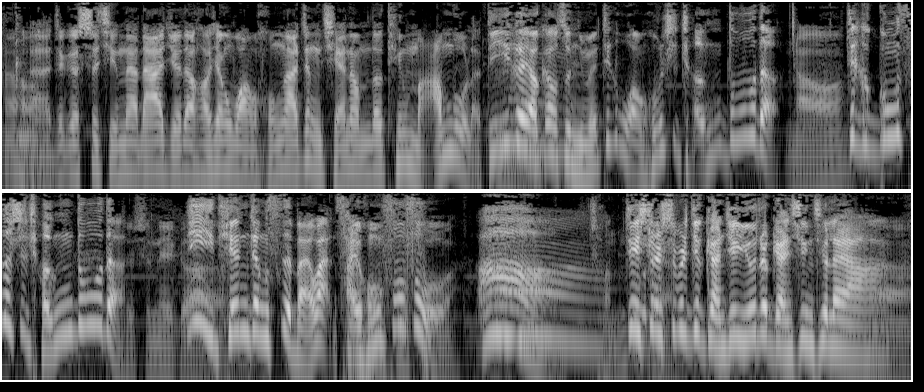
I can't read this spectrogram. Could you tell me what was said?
呃，这个事情呢，大家觉得好像网红啊挣钱呢，我们都听麻木了。第一个要告诉你们，这个网红是成都的，哦，这个公司是成都的就，是那个一天挣四百万，彩虹夫妇啊。嗯成都这事儿是不是就感觉有点感兴趣了呀啊？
